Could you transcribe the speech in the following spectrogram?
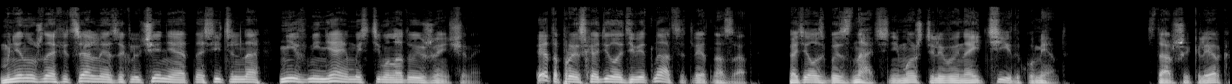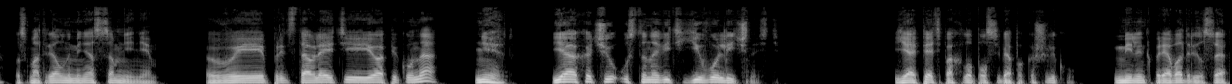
Мне нужно официальное заключение относительно невменяемости молодой женщины. Это происходило 19 лет назад. Хотелось бы знать, не можете ли вы найти документ. Старший клерк посмотрел на меня с сомнением. Вы представляете ее опекуна? Нет, я хочу установить его личность. Я опять похлопал себя по кошельку. Миллинг приободрился.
